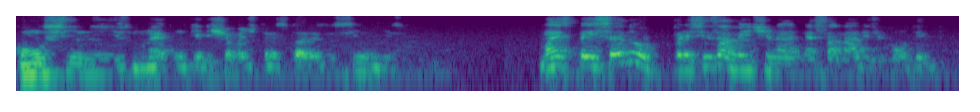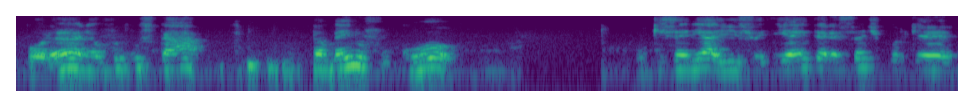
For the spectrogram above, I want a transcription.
com o cinismo, né, com o que ele chama de transitórias do cinismo. Mas pensando precisamente nessa análise contemporânea, eu fui buscar também no Foucault o que seria isso. E é interessante porque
